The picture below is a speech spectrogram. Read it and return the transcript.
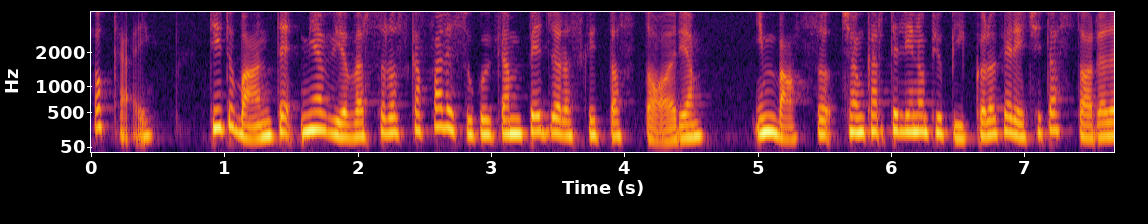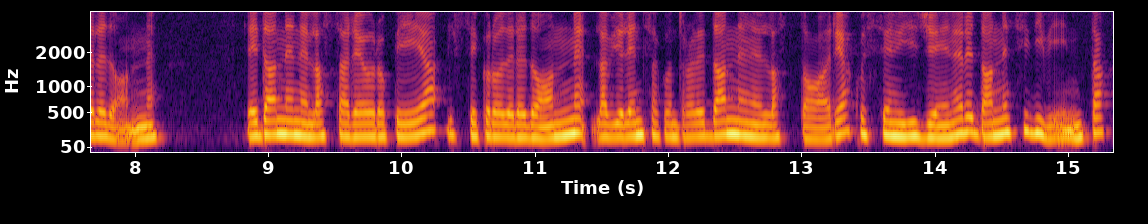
Ok. Titubante, mi avvio verso lo scaffale su cui campeggia la scritta storia. In basso c'è un cartellino più piccolo che recita Storia delle donne. Le donne nella storia europea, il secolo delle donne, la violenza contro le donne nella storia, questioni di genere, donne si diventa.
